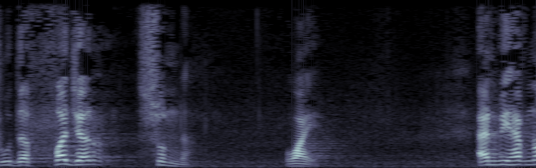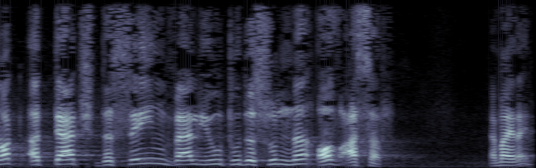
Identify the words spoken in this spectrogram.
to the Fajr Sunnah? Why? And we have not attached the same value to the Sunnah of Asr. Am I right?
